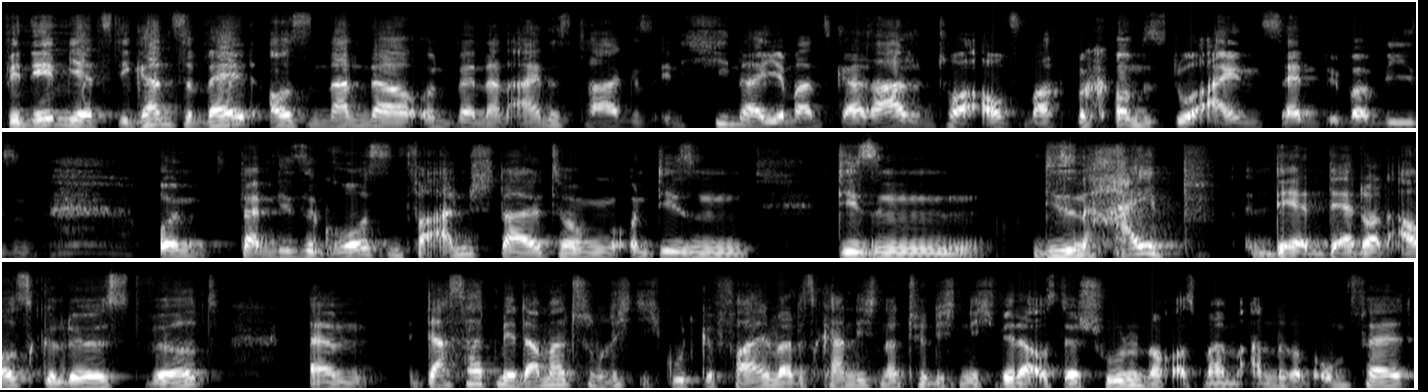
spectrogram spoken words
wir, nehmen jetzt die ganze Welt auseinander und wenn dann eines Tages in China jemands Garagentor aufmacht, bekommst du einen Cent überwiesen. Und dann diese großen Veranstaltungen und diesen, diesen, diesen Hype, der, der dort ausgelöst wird, ähm, das hat mir damals schon richtig gut gefallen, weil das kannte ich natürlich nicht, weder aus der Schule noch aus meinem anderen Umfeld.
